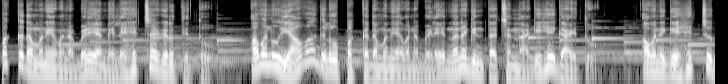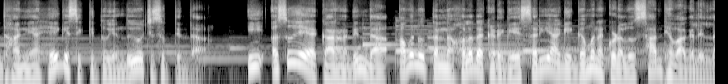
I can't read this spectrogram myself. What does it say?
ಪಕ್ಕದ ಮನೆಯವನ ಬೆಳೆಯ ಮೇಲೆ ಹೆಚ್ಚಾಗಿರುತ್ತಿತ್ತು. ಅವನು ಯಾವಾಗಲೂ ಪಕ್ಕದ ಮನೆಯವನ ಬೆಳೆ ನನಗಿಂತ ಚೆನ್ನಾಗಿ ಹೇಗಾಯಿತು? ಅವನಿಗೆ ಹೆಚ್ಚು ಧಾನ್ಯ ಹೇಗೆ ಸಿಕ್ಕಿತು ಎಂದು ಯೋಚಿಸುತ್ತಿದ್ದ. ಈ ಅಸೂಯೆಯ ಕಾರಣದಿಂದ ಅವನು ತನ್ನ ಹೊಲದ ಕಡೆಗೆ ಸರಿಯಾಗಿ ಗಮನ ಕೊಡಲು ಸಾಧ್ಯವಾಗಲಿಲ್ಲ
